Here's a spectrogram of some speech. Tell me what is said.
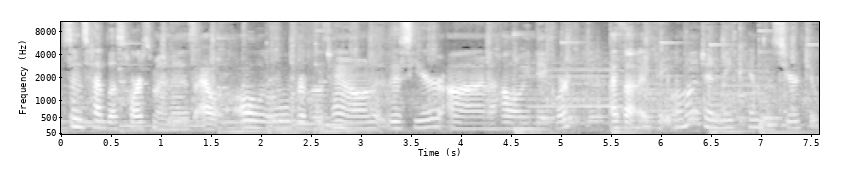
Since Headless Horseman is out all over the town this year on Halloween decor, I thought I'd pay homage and make him this year too.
